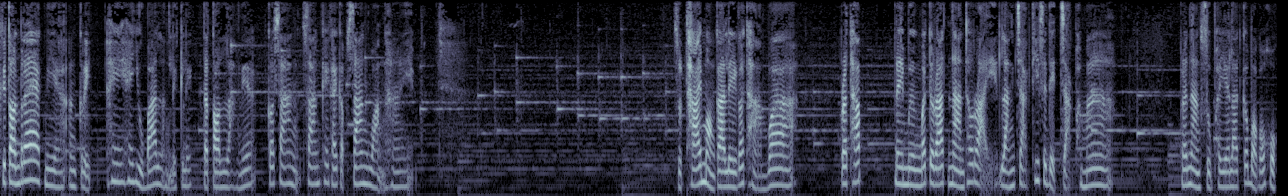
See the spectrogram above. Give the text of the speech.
คือตอนแรกเนี่ยอังกฤษให้ให้อยู่บ้านหลังเล็ก ๆ แต่ตอนหลังเนี่ยก็สร้างสร้างคล้าย ๆ กับสร้างวังให้ สุดท้ายหม่องกาเลก็ถามว่า ประทับในเมืองมัตรัตนานเท่าไหร่ หลังจากที่เสด็จจากพมา่า พระนางสุพยรัตก็บอกว่าหก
